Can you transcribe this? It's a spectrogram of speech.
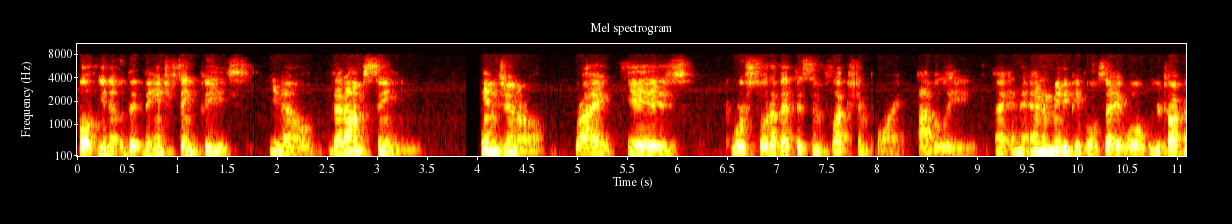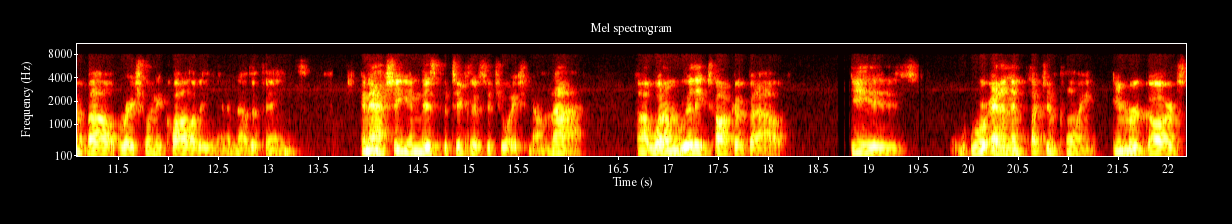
Well, you know, the, the interesting piece, you know, that I'm seeing in general, right, is we're sort of at this inflection point, I believe. And, and many people will say, well, you're talking about racial inequality and and other things. And actually, in this particular situation, I'm not. Uh, what I'm really talking about is we're at an inflection point in regards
